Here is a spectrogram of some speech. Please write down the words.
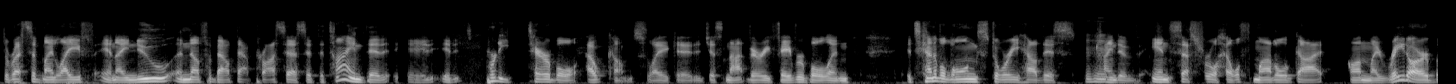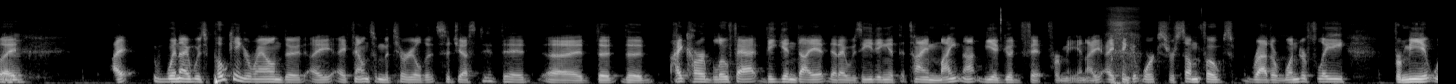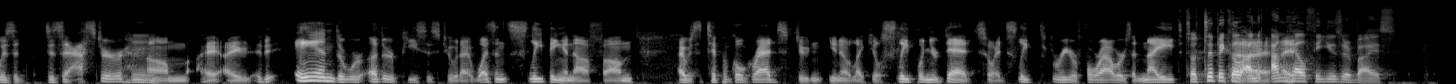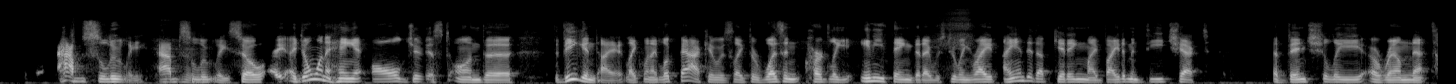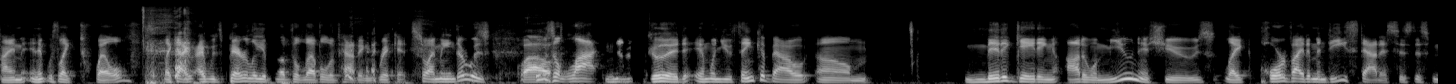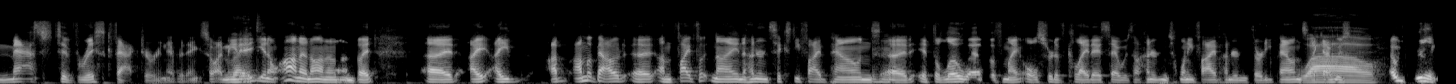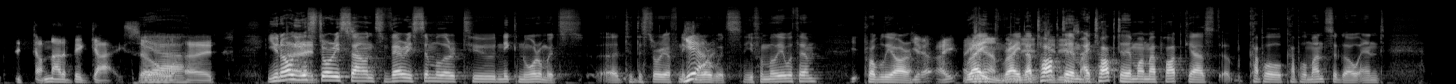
the rest of my life. And I knew enough about that process at the time that it, it's pretty terrible outcomes, like it, just not very favorable. And it's kind of a long story how this Mhm. kind of ancestral health model got on my radar. But Mhm. I, when I was poking around, I, I found some material that suggested that uh, the the high carb, low fat vegan diet that I was eating at the time might not be a good fit for me. And I, I think it works for some folks rather wonderfully. For me, it was a disaster. Mm. Um, I, I and there were other pieces to it. I wasn't sleeping enough. Um, I was a typical grad student, you know, like you'll sleep when you're dead. So I'd sleep three or four hours a night. so typical un- Uh, I- unhealthy user bias. Absolutely, absolutely. So I, I don't want to hang it all just on the the vegan diet. Like when I look back, it was like there wasn't hardly anything that I was doing right. I ended up getting my vitamin D checked eventually around that time, and it was like twelve. Like I, I was barely above the level of having rickets. So I mean, there was Wow. there was a lot not good. And when you think about um, mitigating autoimmune issues, like poor vitamin D status is this massive risk factor and everything. So I mean, Right. it- you know, on and on and on. But uh, I, I, I'm, I'm about, uh, I'm five foot nine, 165 pounds. Mhm. Uh, at the low ebb of my ulcerative colitis, I was 125, 130 pounds. Like I was, wow. I was really, thick. I'm not a big guy. So Yeah. uh, You know, your Uh, story sounds very similar to Nick Norwitz, uh, to the story of Nick Yeah. Norwitz. Are you familiar with him? Probably are. yeah, I, I right, am. right. I talked to him. is I talked to him on my podcast a couple couple months ago, and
